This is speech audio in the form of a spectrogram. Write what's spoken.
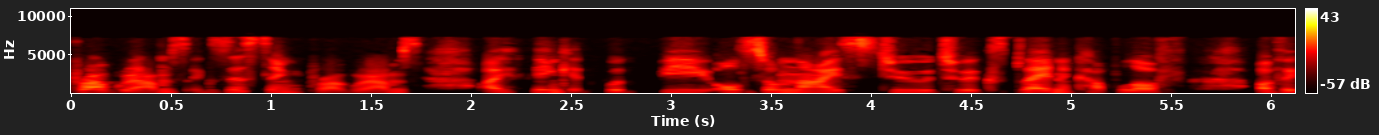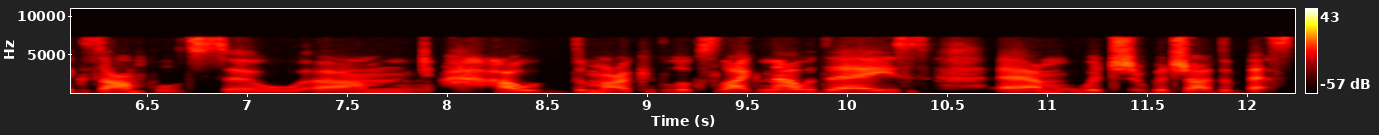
programs existing programs i think it would be also nice to to explain a couple of of examples. So um, how the market looks like nowadays days, um, which which are the best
